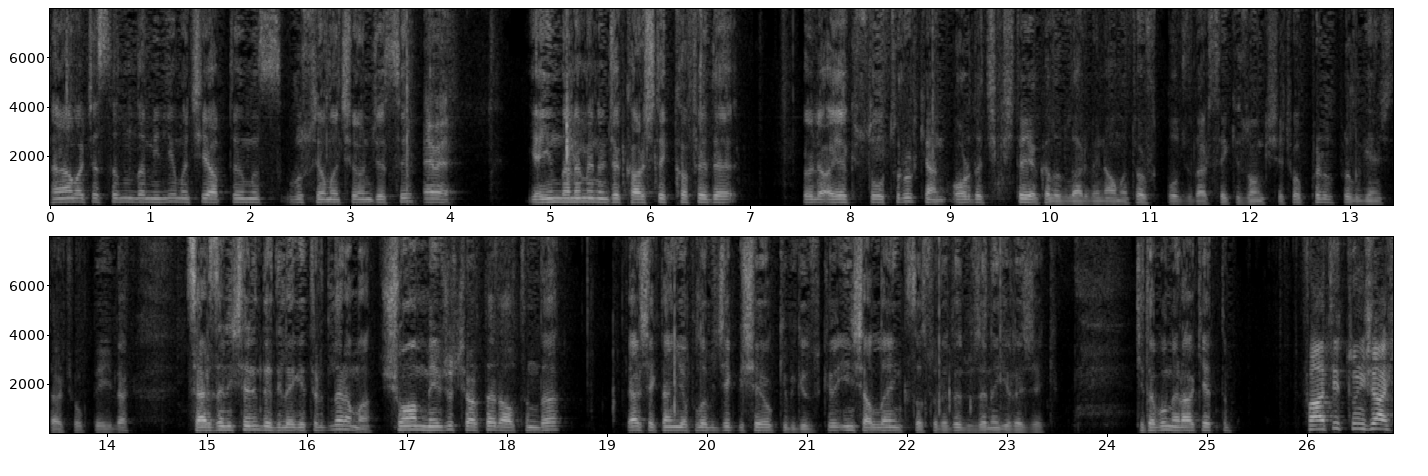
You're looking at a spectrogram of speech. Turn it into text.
Fenerbahçe stadında milli maçı yaptığımız Rusya maçı öncesi Evet. yayından hemen önce karşıdaki kafede böyle ayaküstü otururken orada çıkışta yakaladılar beni amatör futbolcular 8-10 kişi çok pırıl pırıl gençler çok da iyiler. Serzenişlerini de dile getirdiler ama şu an mevcut şartlar altında gerçekten yapılabilecek bir şey yok gibi gözüküyor. İnşallah en kısa sürede düzene girecek. Kitabı merak ettim. Fatih Tuncay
